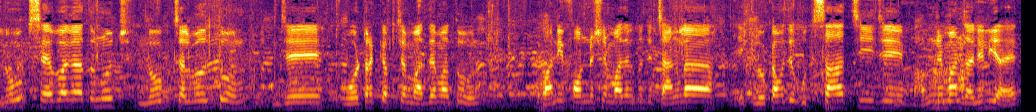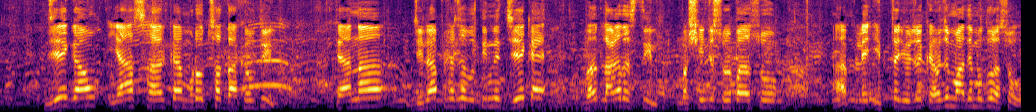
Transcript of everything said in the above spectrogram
लोकसहभागातूनच लोक चळवळतून जे वॉटर कपच्या माध्यमातून वाणी फाउंडेशन माध्यमातून जे चांगला एक लोकांमध्ये उत्साहाची जे भावना निर्माण झालेली आहे जे गाव यासारखा मोठा उत्साह दाखवतील त्यांना जिल्हा प्रशासनाच्या वतीने जे काय मदत लागत असतील मशीनच्या स्वरूपात असो आपले इतर योजना करण्याच्या माध्यमातून असो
